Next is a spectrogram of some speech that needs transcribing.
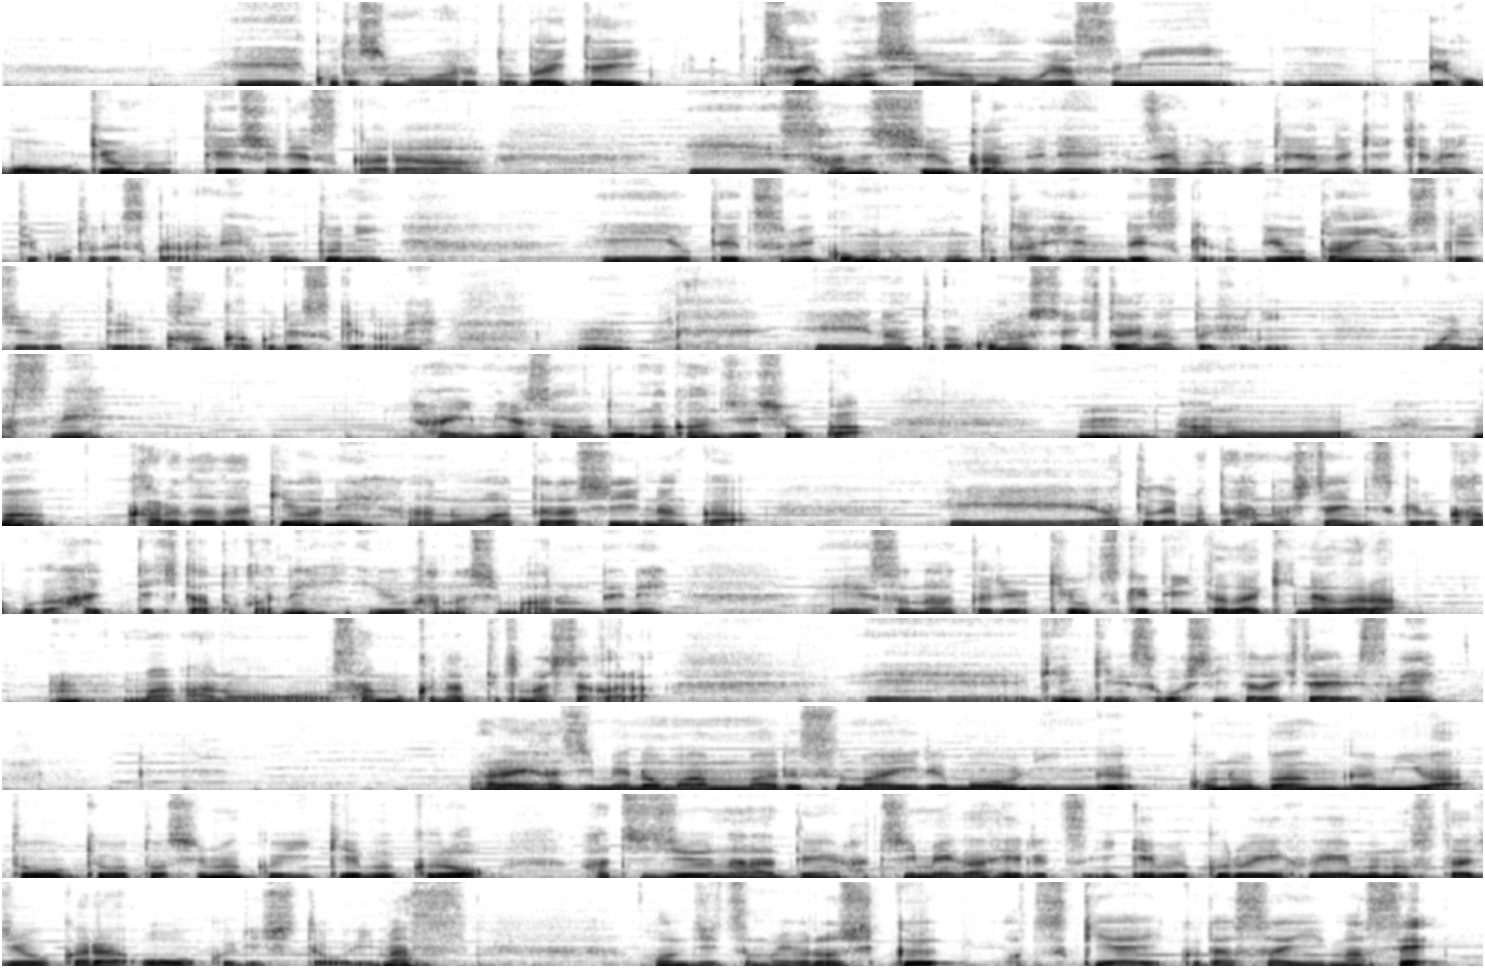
えー、今年も終わると。大体最後の週はまあお休みでほぼ業務停止ですから、えー、3週間でね全部のことをやんなきゃいけないってことですからね。本当に、えー、予定詰め込むのも本当大変ですけど秒単位のスケジュールっていう感覚ですけどね。うん、えー、なんとかこなしていきたいなというふうに思いますね。はい。皆さんはどんな感じでしょうか？うん。あのまあ体だけはねあの新しいなんかえー、後でまた話したいんですけど株が入ってきたとかねいう話もあるんでね、えー、その辺りを気をつけていただきながら、うんまあ、あの寒くなってきましたから、えー、元気に過ごしていただきたいですね。洗い始めのまんまるスマイルモーニングこの番組は東京豊島区池袋 87.8MHz 池袋 FM のスタジオからお送りしております本日もよろしくお付き合いくださいませ。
